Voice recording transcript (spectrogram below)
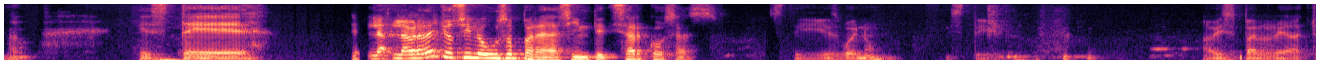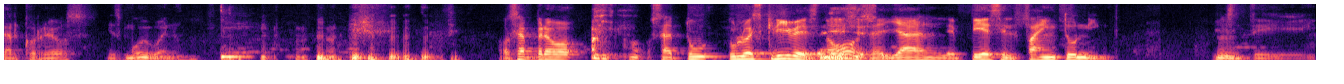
¿no? Este. La, la, verdad, yo sí lo uso para sintetizar cosas. Este, es bueno. Este, a veces para redactar correos es muy bueno. o sea, pero, o sea, tú, tú lo escribes, ¿no? o sea, ya le pides el fine tuning. Mm. Este,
